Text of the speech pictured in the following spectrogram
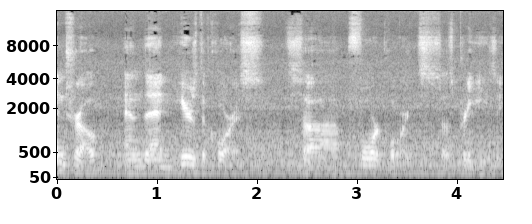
Intro, and then here's the chorus. It's uh, four chords, so it's pretty easy.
